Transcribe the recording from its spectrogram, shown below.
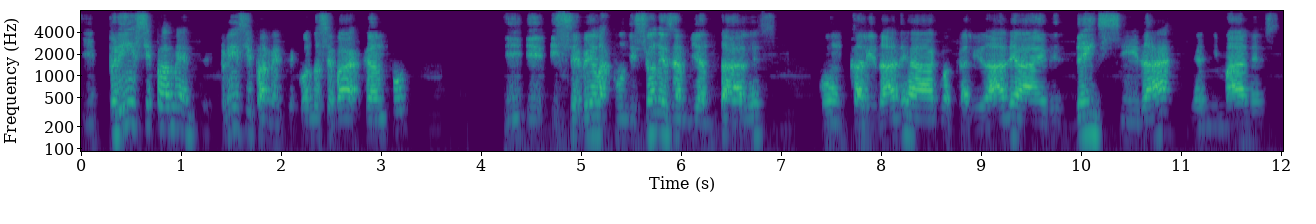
Y principalmente, principalmente cuando se va a campo y, y, y se ve las condiciones ambientales con calidad de agua, calidad de aire, densidad de animales,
